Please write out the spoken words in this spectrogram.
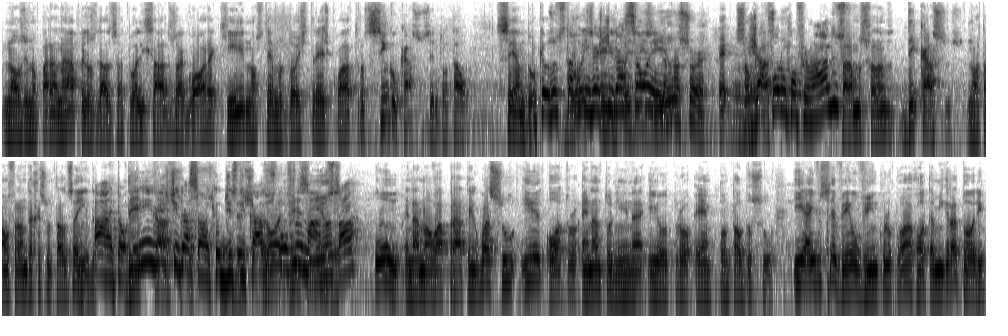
Nós no Paraná, pelos dados atualizados, agora aqui nós temos dois, três, quatro, cinco casos em total. Sendo Porque os outros estavam em investigação ainda, professor. É, Já casos- foram confirmados? Estamos falando de casos, não estamos falando de resultados ainda. Ah, então, de em investigação, é que eu disse de casos Dois confirmados, vizinhos, tá? Um na Nova Prata, Iguaçu, e outro em Antonina e outro em Pontal do Sul. E aí você vê o vínculo com a rota migratória.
